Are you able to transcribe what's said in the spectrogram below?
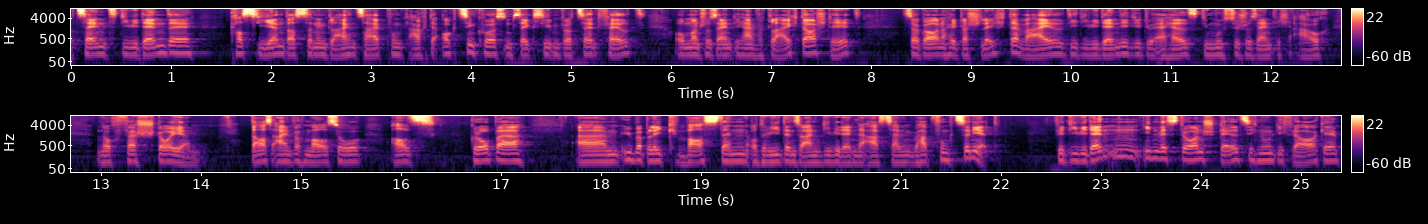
6-7% Dividende kassieren, dass dann im gleichen Zeitpunkt auch der Aktienkurs um 6-7% fällt und man schlussendlich einfach gleich dasteht. Sogar noch etwas schlechter, weil die Dividende, die du erhältst, die musst du schlussendlich auch noch versteuern. Das einfach mal so als grober ähm, Überblick, was denn oder wie denn so eine Dividendenauszahlung überhaupt funktioniert. Für Dividendeninvestoren stellt sich nun die Frage,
